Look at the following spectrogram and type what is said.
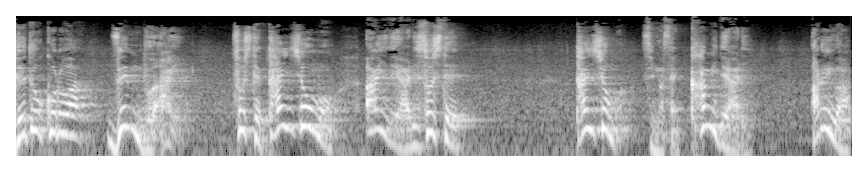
出どころは全部愛。そして対象も愛でありそして対象もすいません。神でありあるいは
